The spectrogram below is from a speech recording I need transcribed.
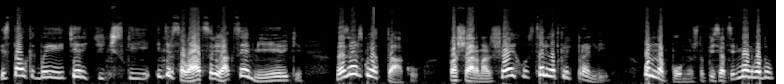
и стал как бы теоретически интересоваться реакцией Америки на израильскую атаку по Шарм-аль-Шейху с целью открыть проливы. Он напомнил, что в 1957 году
